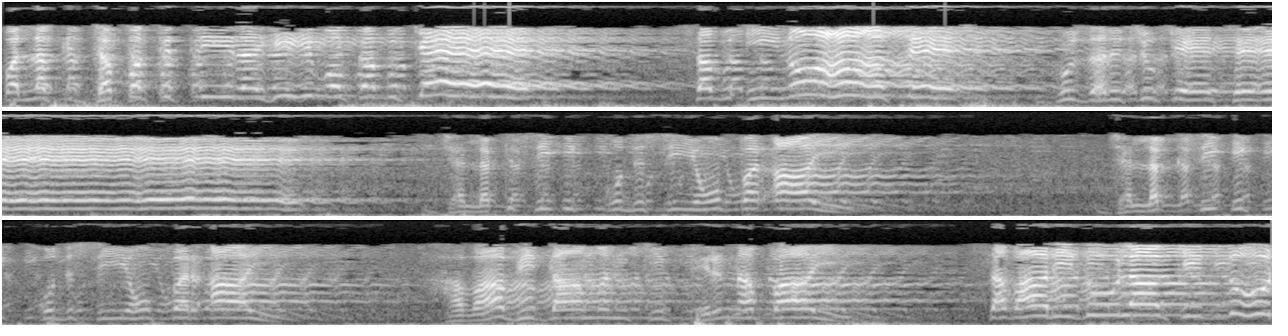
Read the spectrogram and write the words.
پلک جھپکتی رہی وہ کب کے؟ سب اینو آتے گزر چکے تھے۔ جھلک سی قدسیوں پر آئی۔ جھلک سی قدسیوں پر آئی۔ ہوا بھی دامن کی پھر نہ پائی۔ سواری دولا کی دور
